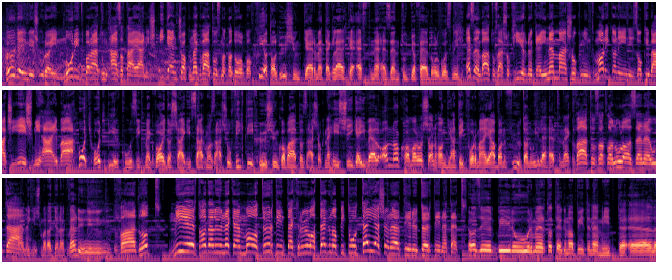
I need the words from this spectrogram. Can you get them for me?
Hölgyeim és uraim, Moritz barátunk házatáján is igencsak megváltoznak a dolgok. Fiatal hősünk gyermeteg lelke ezt nehezen tudja feldolgozni. Ezen változások hírnökei nem mások, mint Marika néni, Zoki bácsi és Mihály bá. Hogy-hogy birkózik meg vajdasági származású fiktív hősünk a változások nehézségeivel, annak hamarosan hangjáték formájában fültanúi lehetnek. Változatlanul a zene után. Addig is maradjanak velünk. Vádlott? Miért Miért ad elő nekem ma a történtekről a tegnapitól teljesen eltérő történetet? Azért, bíró úr, mert a tegnapit nem hitte el.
